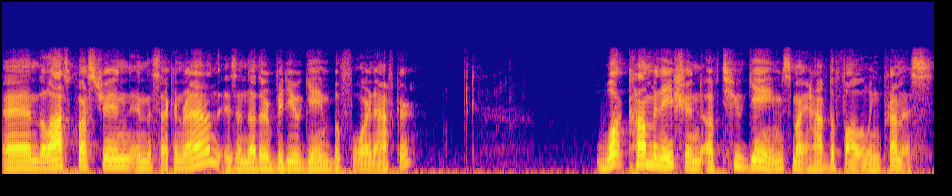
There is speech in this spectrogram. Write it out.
And the last question in the second round is another video game before and after. What combination of two games might have the following premise?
